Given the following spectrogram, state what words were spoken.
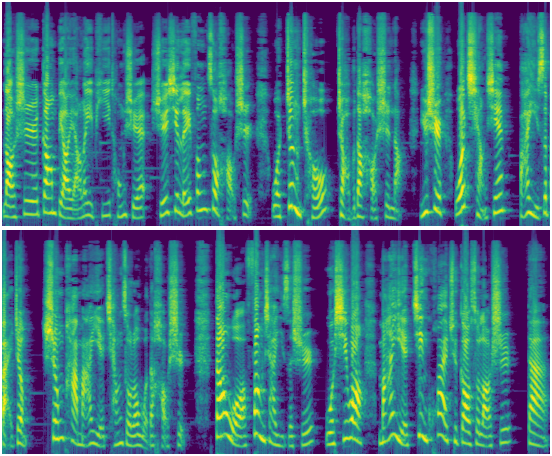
老师刚表扬了一批同学学习雷锋做好事，我正愁找不到好事呢。于是我抢先把椅子摆正，生怕马野抢走了我的好事。当我放下椅子时，我希望马野尽快去告诉老师，但。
